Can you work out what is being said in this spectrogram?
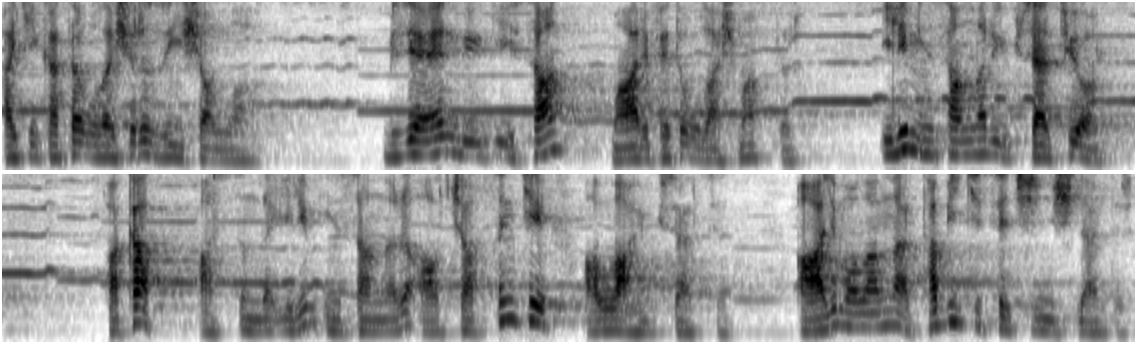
Hakikate ulaşırız inşallah. Bize en büyük ihsan marifete ulaşmaktır. İlim insanları yükseltiyor. Fakat aslında ilim insanları alçaltsın ki Allah yükselsin. Alim olanlar tabii ki seçilmişlerdir.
